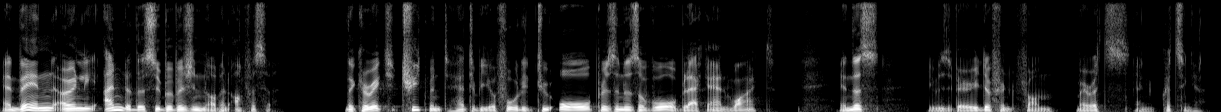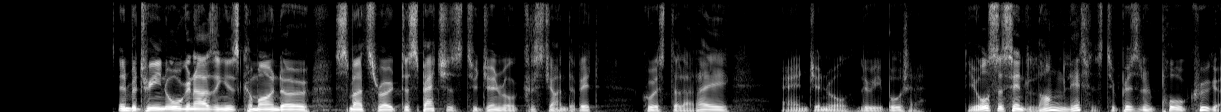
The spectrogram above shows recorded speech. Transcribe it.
and then only under the supervision of an officer. The correct treatment had to be afforded to all prisoners of war, black and white. In this, he was very different from Maritz and Kritzinger. In between organizing his commando, Smuts wrote dispatches to General Christiaan de Wet, Koos de la Rey, and General Louis Botha. He also sent long letters to President Paul Kruger,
